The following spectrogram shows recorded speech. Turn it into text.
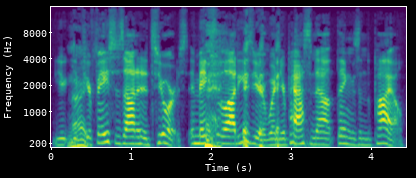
You, nice. If your face is on it, it's yours. It makes it a lot easier when you're passing out things in the pile.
